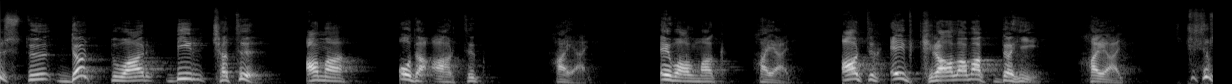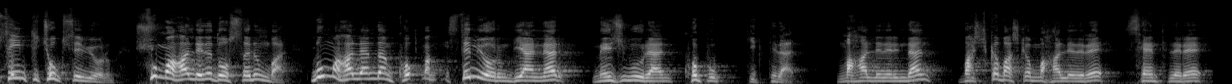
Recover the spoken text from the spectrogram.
üstü dört duvar bir çatı ama o da artık hayal. Ev almak hayal. Artık ev kiralamak dahi hayal. Şu, şu semti çok seviyorum. Şu mahallede dostlarım var. Bu mahallemden kopmak istemiyorum diyenler mecburen kopup gittiler. Mahallelerinden başka başka mahallelere, semtlere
